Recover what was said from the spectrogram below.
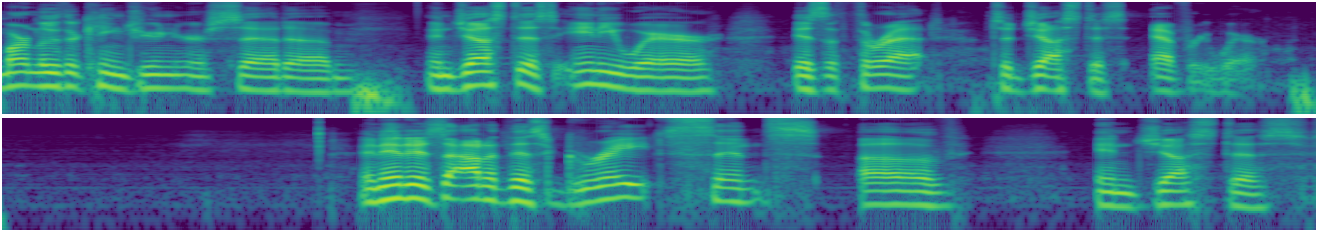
Martin Luther King Jr. said, um, Injustice anywhere is a threat to justice everywhere. And it is out of this great sense of injustice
